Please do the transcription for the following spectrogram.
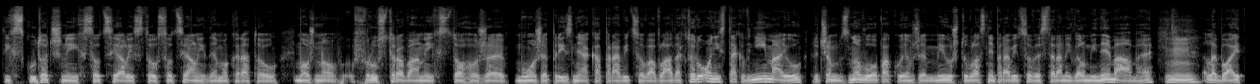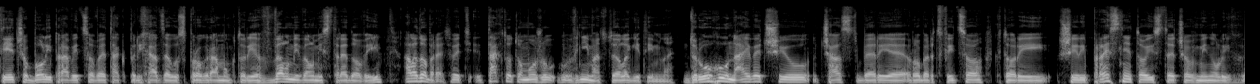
tých skutočných socialistov, sociálnych demokratov, možno frustrovaných z toho, že môže prísť nejaká pravicová vláda, ktorú oni tak vnímajú, pričom znovu opakujem, že my už tu vlastne pravicové strany veľmi nemáme, mm. lebo aj tie, čo boli pravicové, tak prichádzajú s programom, ktorý je veľmi, veľmi stredový. Ale dobre, veď takto to môžu vnímať, to je legitimné. Druhú najväčšiu časť berie Robert Fico, ktorý šíri presne to isté, čo v minulých e,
